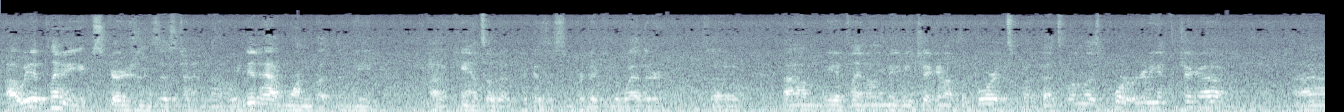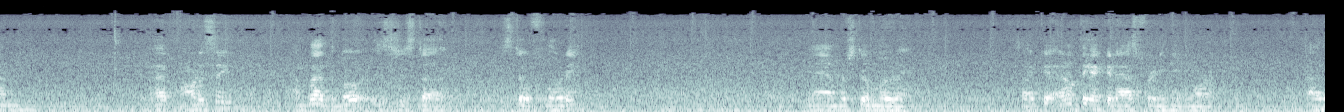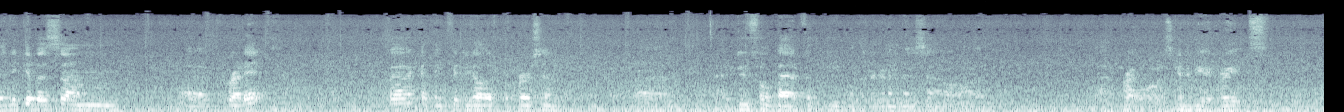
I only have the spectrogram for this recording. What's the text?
Uh, we did plenty of excursions this time, though. We did have one, but then we uh, canceled it because of some predicted weather. So um, we had planned on maybe checking out the ports, but that's one less port we're gonna get to check out. Um, that, Odyssey. I'm glad the boat is just uh, still floating, and we're still moving. So I, could, I don't think I could ask for anything more. Uh, they did give us some uh, credit back. I think fifty dollars per person. Uh, I do feel bad for the people that are going to miss out on uh, probably what was going to be a great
